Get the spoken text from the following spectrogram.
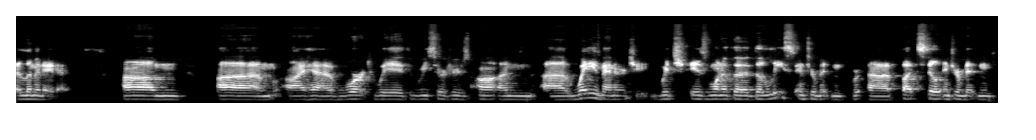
eliminate it. Um, um, I have worked with researchers on wave energy, which is one of the, the least intermittent, but still intermittent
